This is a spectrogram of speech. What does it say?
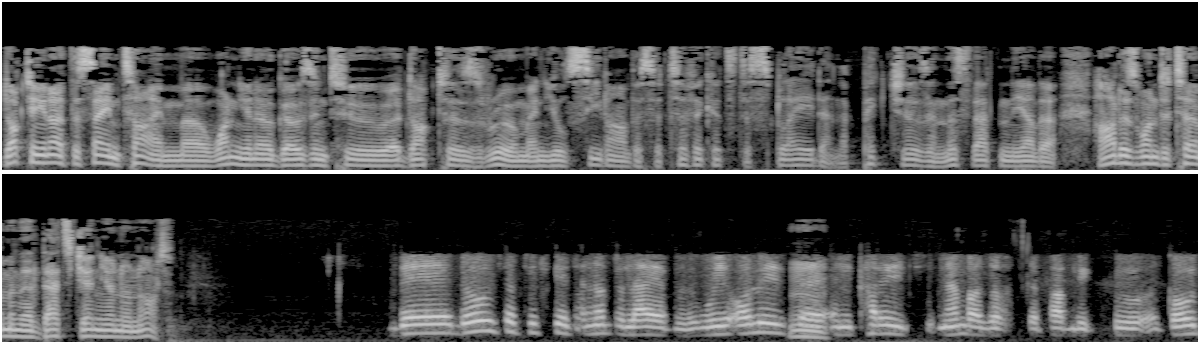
Doctor, you know, at the same time, uh, one, you know, goes into a doctor's room and you'll see now the certificates displayed and the pictures and this, that and the other. How does one determine that that's genuine or not? The, those certificates are not reliable. We always uh, Mm. encourage members of the public to go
